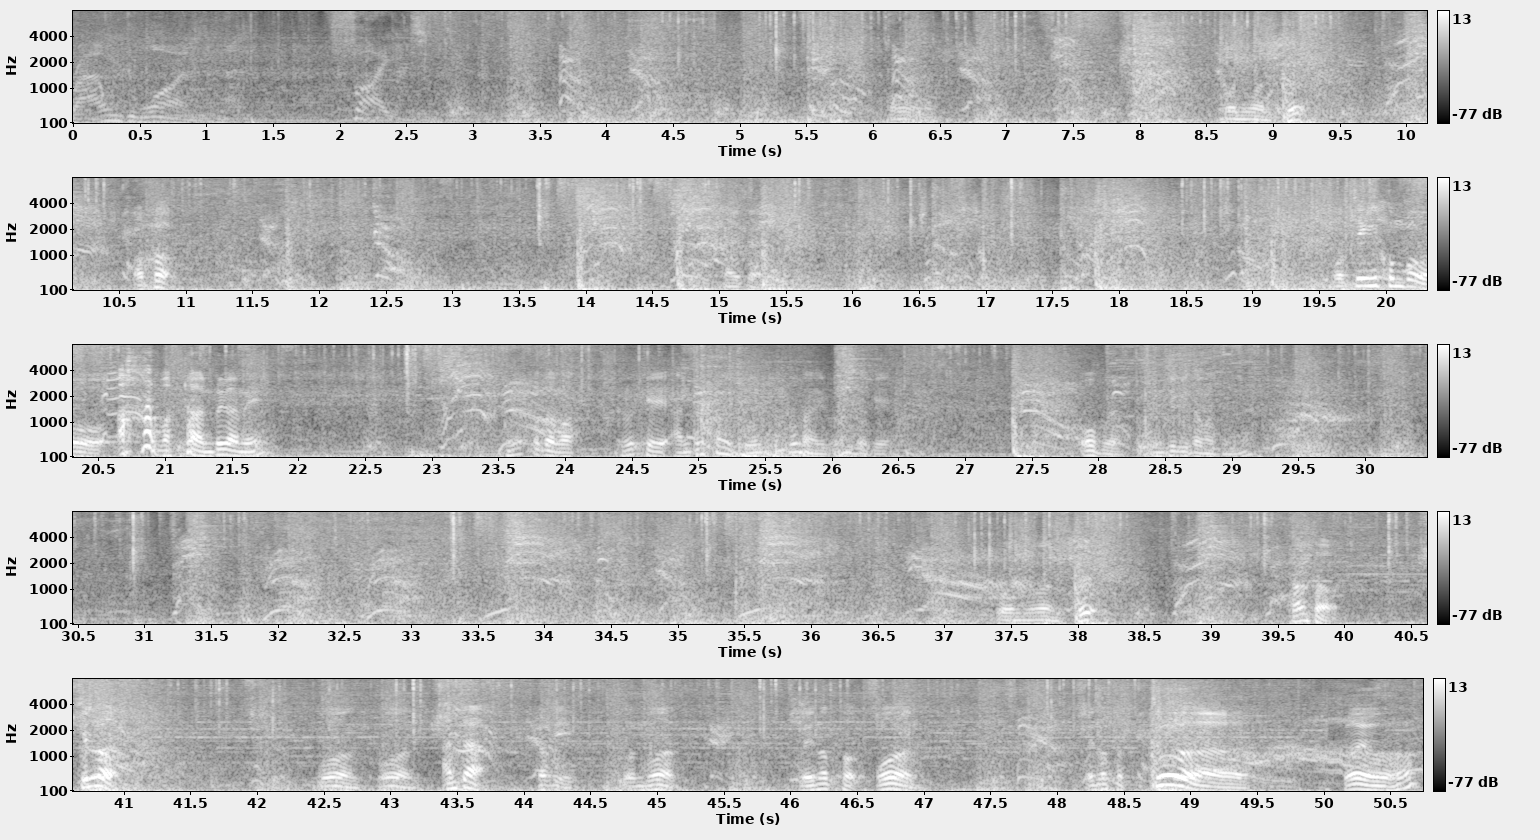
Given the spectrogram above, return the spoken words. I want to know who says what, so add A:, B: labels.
A: Round one. Fight.
B: 원원 투 어퍼 나이스. 멋쟁이 콤보. 아 막다. 안 들어가네. 생각보다 막 그렇게 안정성이 좋은 콤보는 아니고 저게. 어 뭐야. 움직이다 맞았네 원원 투 카운터. 킬러. 원원. 앉아. 까비. 원원. 왼어퍼. 원. 왼어퍼. 투. 좋아요.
